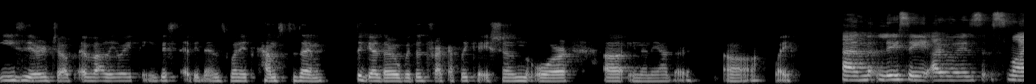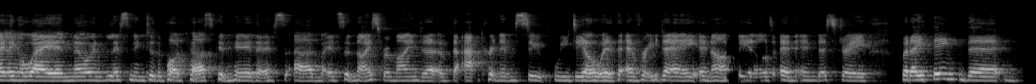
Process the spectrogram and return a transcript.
easier job evaluating this evidence when it comes to them together with the drug application or uh, in any other uh, way. Um, Lucy, I was smiling away, and no one listening to the podcast can hear this. Um, it's a nice reminder of the acronym soup we deal with every day in our field and industry. But I think that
